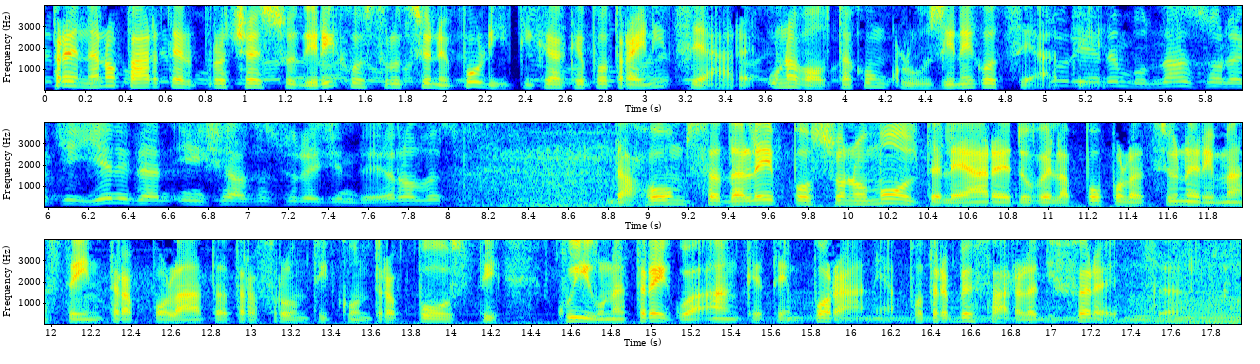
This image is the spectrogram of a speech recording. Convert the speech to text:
prendano parte al processo di ricostruzione politica che potrà iniziare una volta conclusi i negoziati. Da Homs ad Aleppo sono molte le aree dove la popolazione è rimasta intrappolata tra fronti contrapposti. Qui una tregua, anche temporanea, potrebbe fare la differenza.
